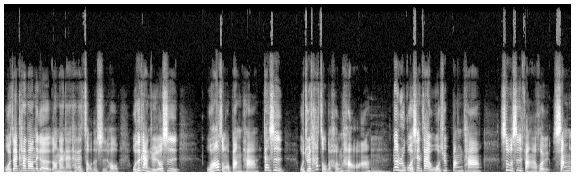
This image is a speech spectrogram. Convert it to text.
我在看到那个老奶奶她在走的时候，我的感觉就是我要怎么帮他？但是我觉得他走的很好啊。嗯那如果现在我去帮他，是不是反而会伤？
